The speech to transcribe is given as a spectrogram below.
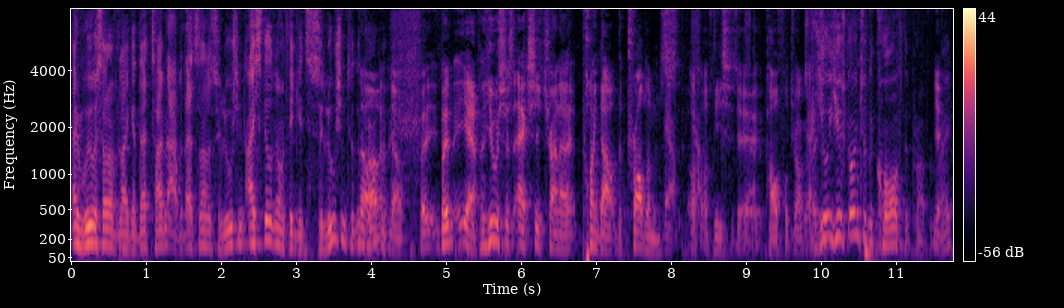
And we were sort of like at that time, ah, but that's not a solution. I still don't think it's a solution to the no, problem. no, but but yeah, but he was just actually trying to point out the problems Yeah, of, yeah. of these uh, powerful draw Yeah, cards. he, he was going to the core of the problem, Yeah. right?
